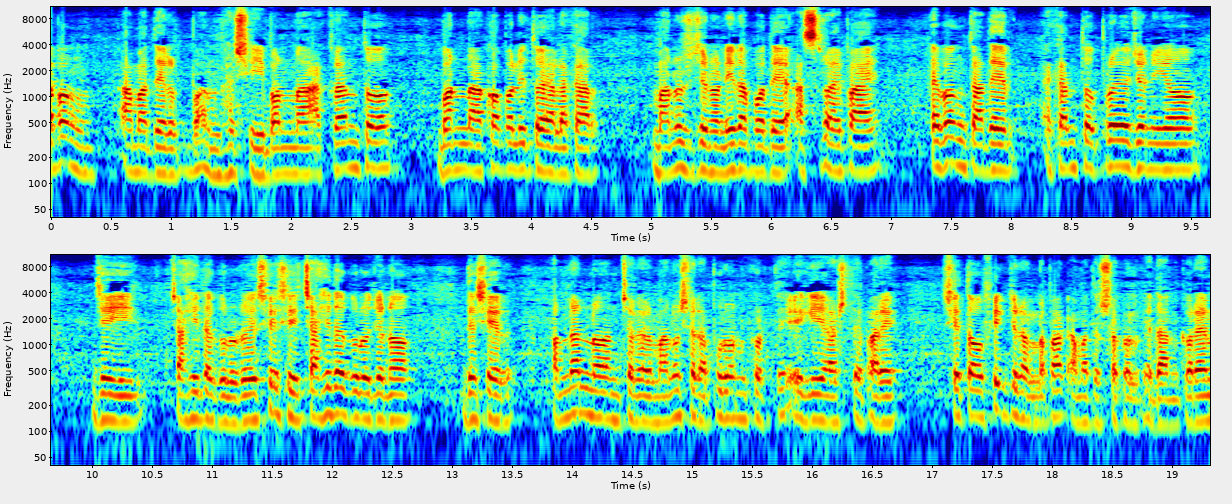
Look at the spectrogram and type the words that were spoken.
এবং আমাদের বনভাসী, বন্যা আক্রান্ত, বন্যা কবলিত এলাকার মানুষ যেন নিরাপদে আশ্রয় পায়। এবং তাদের একান্ত প্রয়োজনীয় যেই চাহিদাগুলো রয়েছে, সেই চাহিদাগুলো যেন দেশের অন্যান্য অঞ্চলের মানুষেরা পূরণ করতে এগিয়ে আসতে পারে, সে তৌফিক যেন আল্লাপাক আমাদের সকলকে দান করেন।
